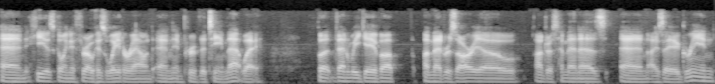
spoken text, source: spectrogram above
and he is going to throw his weight around and improve the team that way. But then we gave up Amed Rosario, Andres Gimenez, and Isaiah Greene.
